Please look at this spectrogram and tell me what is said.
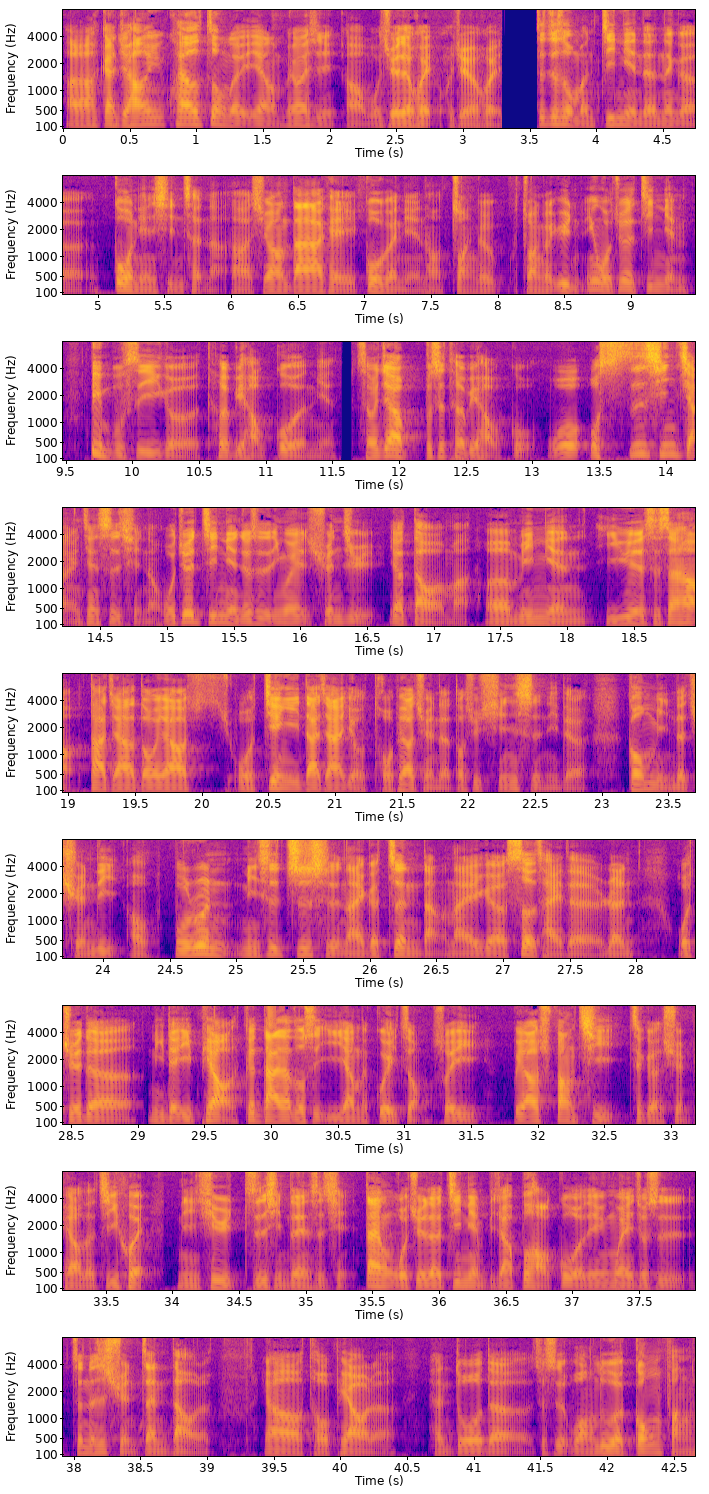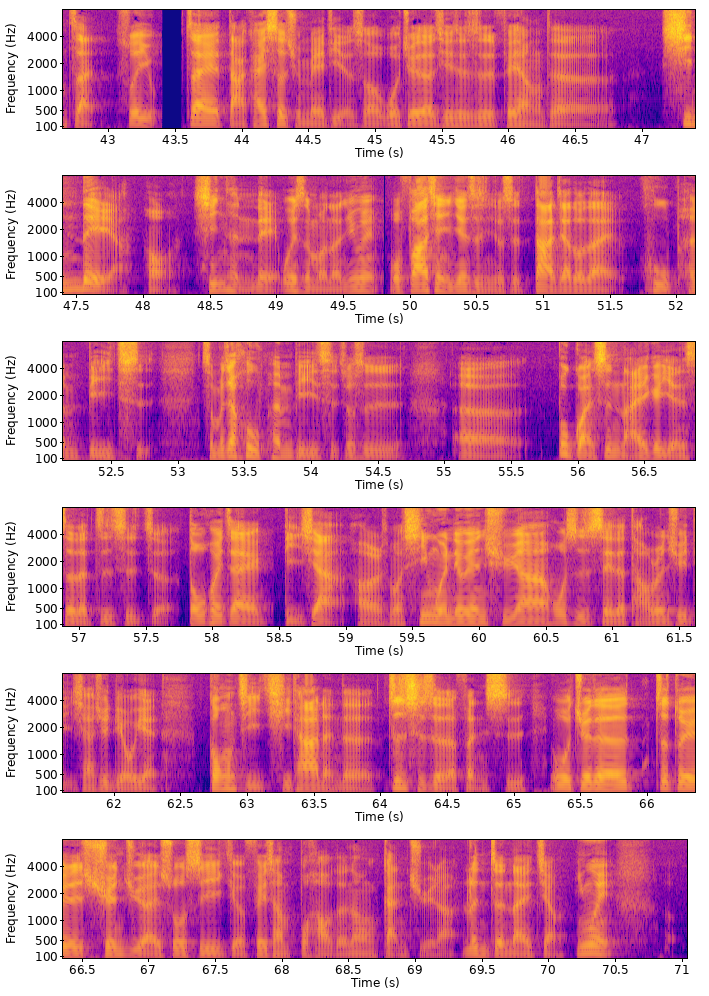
好了，感觉好像快要中了一样，没关系啊、哦，我觉得会，我觉得会。这就是我们今年的那个过年行程啊！啊，希望大家可以过个年哈，转个转个运，因为我觉得今年并不是一个特别好过的年。什么叫不是特别好过？我我私心讲一件事情呢，我觉得今年就是因为选举要到了嘛，呃，明年一月十三号，大家都要，我建议大家有投票权的都去行使你的公民的权利哦，不论你是支持哪一个政党、哪一个色彩的人，我觉得你的一票跟大家都是一样的贵重，所以。不要放弃这个选票的机会，你去执行这件事情。但我觉得今年比较不好过的，因为就是真的是选战到了，要投票了，很多的就是网络的攻防战，所以在打开社群媒体的时候，我觉得其实是非常的心累啊，哦，心很累。为什么呢？因为我发现一件事情，就是大家都在互喷彼此。什么叫互喷彼此？就是呃。不管是哪一个颜色的支持者，都会在底下呃什么新闻留言区啊，或是谁的讨论区底下去留言攻击其他人的支持者的粉丝。我觉得这对选举来说是一个非常不好的那种感觉啦。认真来讲，因为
